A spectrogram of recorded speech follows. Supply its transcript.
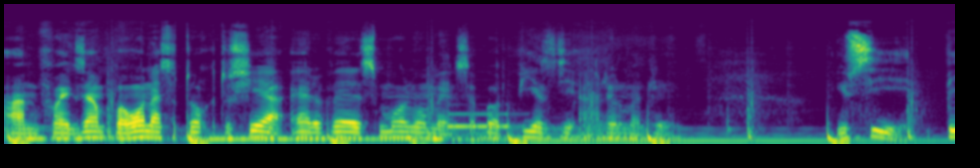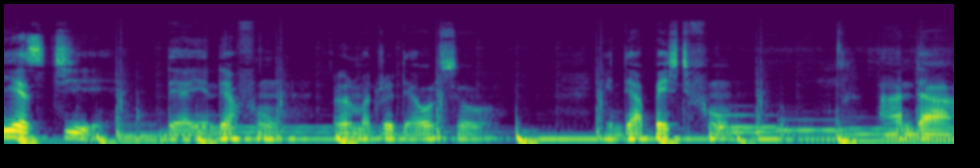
And for example, I want us to talk to share a very small moments about PSG and Real Madrid. You see, PSG they are in their form. Real Madrid they are also in their best form. And uh,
